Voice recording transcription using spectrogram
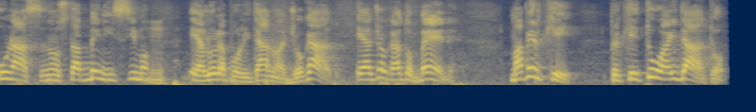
un ass non sta benissimo e allora Politano ha giocato e ha giocato bene. Ma perché? Perché tu hai dato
